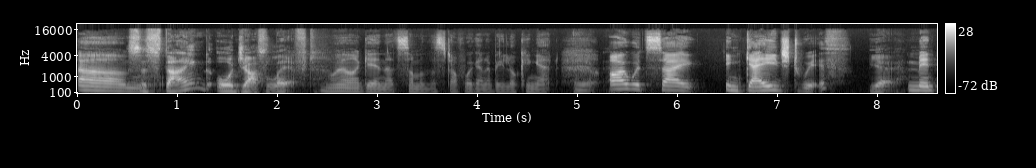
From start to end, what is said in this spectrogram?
um, Sustained or just left? well, again, that's some of the stuff we're going to be looking at. I would say engaged with Yeah. meant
